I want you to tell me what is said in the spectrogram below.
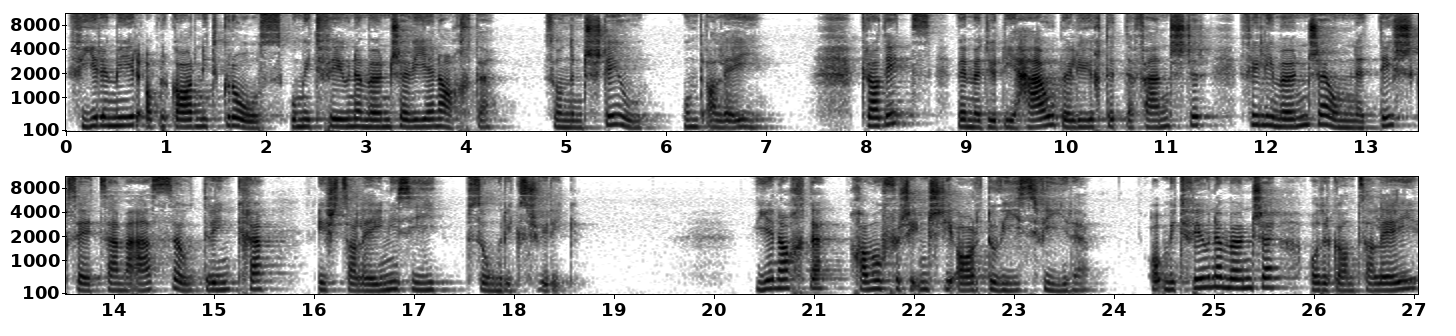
feiern wir aber gar nicht gross und mit vielen Menschen Weihnachten, sondern still und allein. Gerade jetzt, wenn man durch die hell beleuchteten Fenster viele Menschen um einen Tisch sieht, zusammen essen und trinken, ist das Alleine-Sein besonders schwierig. Weihnachten kann man auf verschiedenste Art und Weise feiern. Ob mit vielen Menschen oder ganz allein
